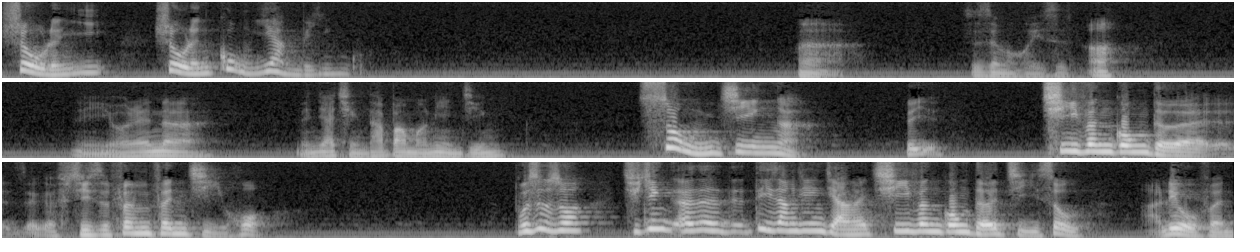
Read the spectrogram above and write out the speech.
受人一受人供养的因果，啊，是这么回事啊。有人呢，人家请他帮忙念经、诵经啊，这七分功德，这个其实分分几获，不是说《取经》呃，《地藏经》讲了七分功德几受啊六分，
